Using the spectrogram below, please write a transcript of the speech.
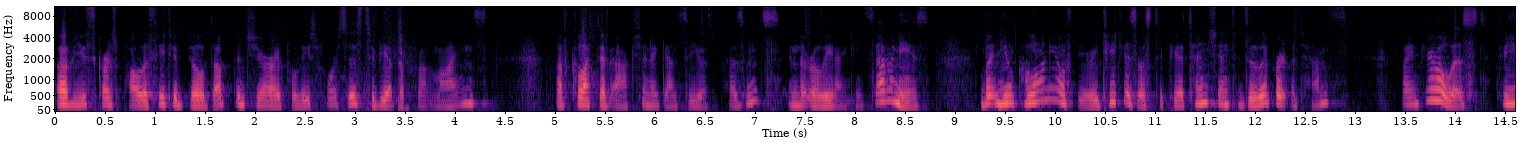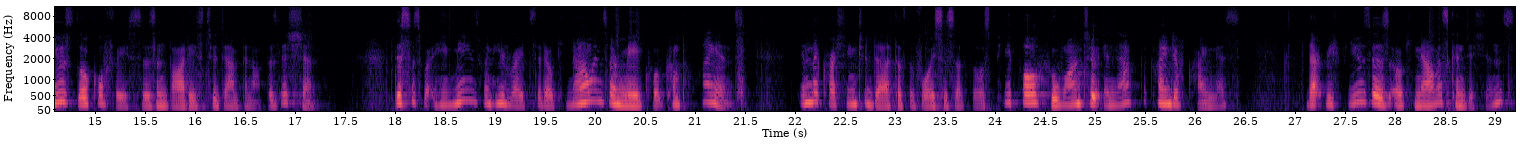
of USCAR's policy to build up the GRI police forces to be at the front lines of collective action against the US presence in the early 1970s. But neo-colonial theory teaches us to pay attention to deliberate attempts by imperialists to use local faces and bodies to dampen opposition. This is what he means when he writes that Okinawans are made, quote, compliant in the crushing to death of the voices of those people who want to enact the kind of kindness that refuses Okinawa's conditions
